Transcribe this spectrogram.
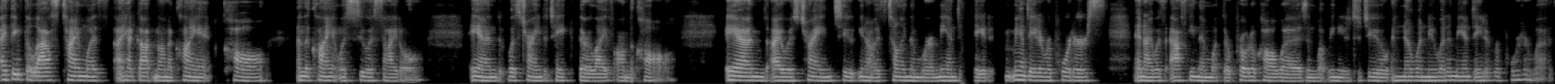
I think the last time was I had gotten on a client call and the client was suicidal and was trying to take their life on the call and I was trying to, you know, I was telling them we're mandated mandated reporters, and I was asking them what their protocol was and what we needed to do, and no one knew what a mandated reporter was.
